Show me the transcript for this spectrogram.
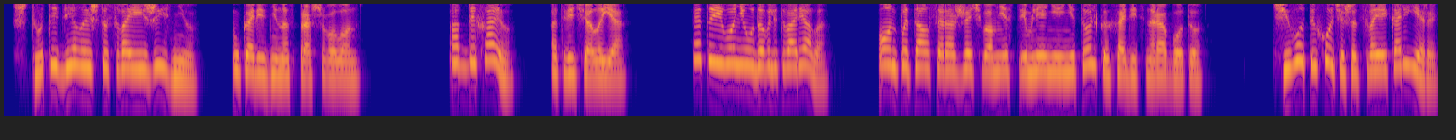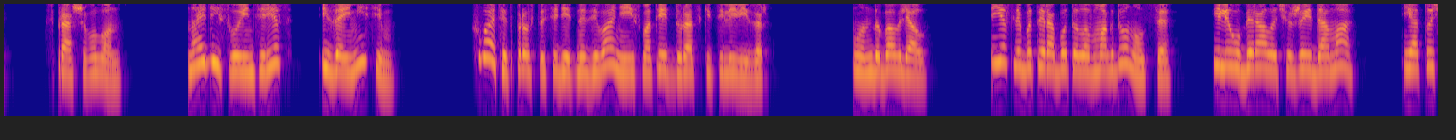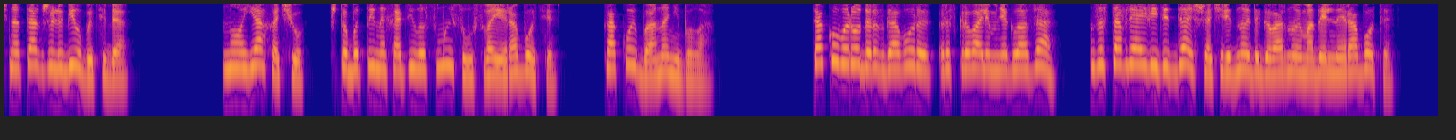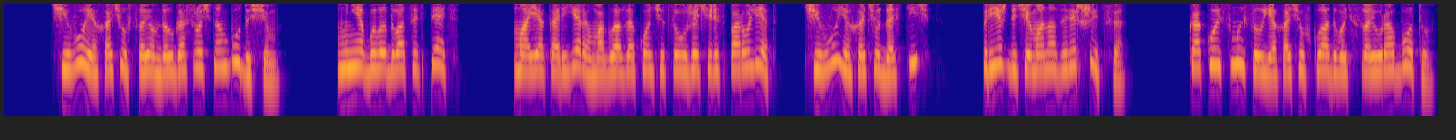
«Что ты делаешь со своей жизнью?» — укоризненно спрашивал он. «Отдыхаю», — отвечала я. Это его не удовлетворяло. Он пытался разжечь во мне стремление не только ходить на работу. «Чего ты хочешь от своей карьеры?» — спрашивал он. «Найди свой интерес и займись им. Хватит просто сидеть на диване и смотреть дурацкий телевизор». Он добавлял, если бы ты работала в Макдоналдсе или убирала чужие дома, я точно так же любил бы тебя. Но я хочу, чтобы ты находила смысл в своей работе, какой бы она ни была. Такого рода разговоры раскрывали мне глаза, заставляя видеть дальше очередной договорной модельной работы. Чего я хочу в своем долгосрочном будущем? Мне было 25. Моя карьера могла закончиться уже через пару лет. Чего я хочу достичь прежде чем она завершится? Какой смысл я хочу вкладывать в свою работу?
